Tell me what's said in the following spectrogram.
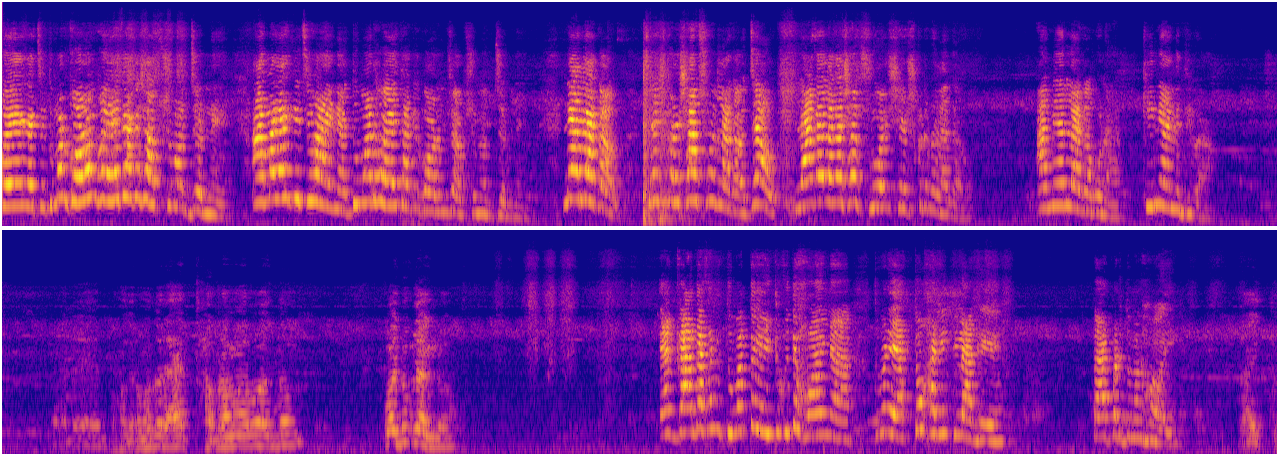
হয়ে গেছে। তোমার গরম হয়ে থাকে সবসময়ের জন্য। আমার আর কিছু হয় না। তোমার হয়ে থাকে গরম সবসময়ের জন্য। না লাগাও। শেষ করে সবসময় লাগাও। যাও। লাগা লাগা সব শেষ করে ফেলা দাও। আমি আর লাগাবো না। কিনে এনে দিবা? ভদর ভদর এক থাবড়া মারবো একদম। কয়টুক লাগল? এক গা দেখানি তোমার তো এইটুকুতে হয় না। তোমার এত খানিক লাগে। তারপর তোমার হয়। তাই তো।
